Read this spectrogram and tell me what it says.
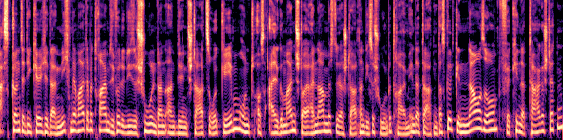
das könnte die Kirche dann nicht mehr weiter betreiben. Sie würde diese Schulen dann an den Staat zurückgeben und aus allgemeinen Steuereinnahmen müsste der Staat dann diese Schulen betreiben. In der Tat. Und das gilt genauso für Kindertagesstätten.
